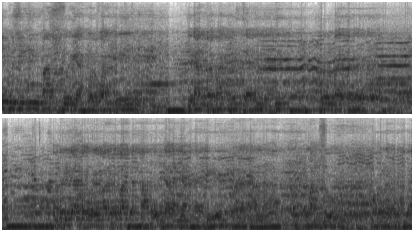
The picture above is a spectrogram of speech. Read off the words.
Ibu Siti Mas Kuryah Purwanti dengan Bapak Christian Krumpeter memberikan penghormatan kepada tamu undangan yang hadir para kala langsung mempelai berdua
